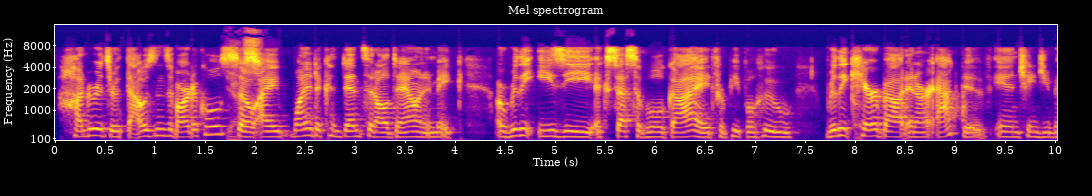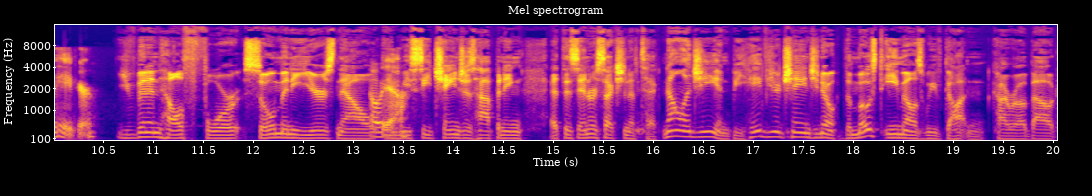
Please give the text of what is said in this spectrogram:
hundreds or thousands of articles. Yes. So I wanted to condense it all down and make a really easy, accessible guide for people who really care about and are active in changing behavior. You've been in health for so many years now. Oh, yeah. We see changes happening at this intersection of technology and behavior change. You know, the most emails we've gotten, Kyra, about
